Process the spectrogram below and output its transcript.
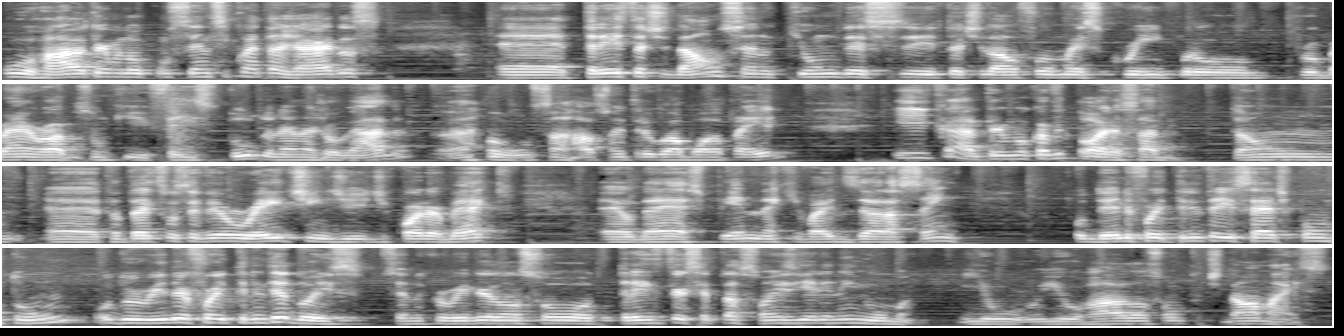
o Howell terminou com 150 jardas, é, três touchdowns, sendo que um desse touchdown foi uma screen pro, pro Brian Robinson, que fez tudo né, na jogada. O Sam Howell só entregou a bola para ele. E, cara, terminou com a vitória, sabe? Então, é, tanto é que se você vê o rating de, de quarterback, é o da ESPN, né, que vai de 0 a 100, o dele foi 37.1, o do Reader foi 32, sendo que o Reader lançou três interceptações e ele nenhuma. E o, e o Howell lançou um touchdown a mais.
